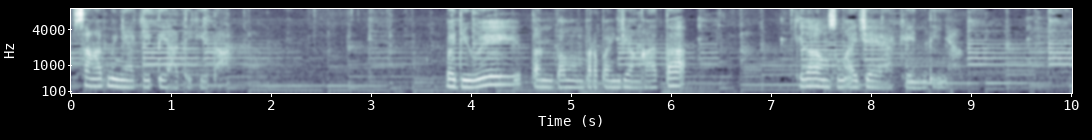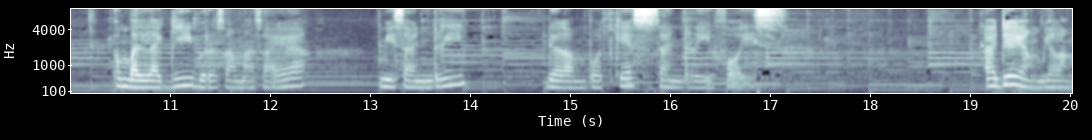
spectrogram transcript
sangat menyakiti hati kita. By the way, tanpa memperpanjang kata, kita langsung aja ya ke intinya. Kembali lagi bersama saya, Miss Sandri, dalam podcast Sandri Voice. Ada yang bilang,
